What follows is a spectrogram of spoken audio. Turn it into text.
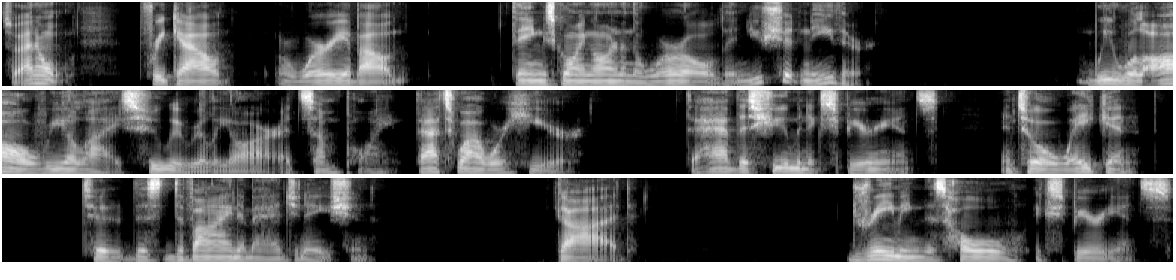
So I don't freak out or worry about things going on in the world, and you shouldn't either. We will all realize who we really are at some point. That's why we're here, to have this human experience and to awaken to this divine imagination. God dreaming this whole experience.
